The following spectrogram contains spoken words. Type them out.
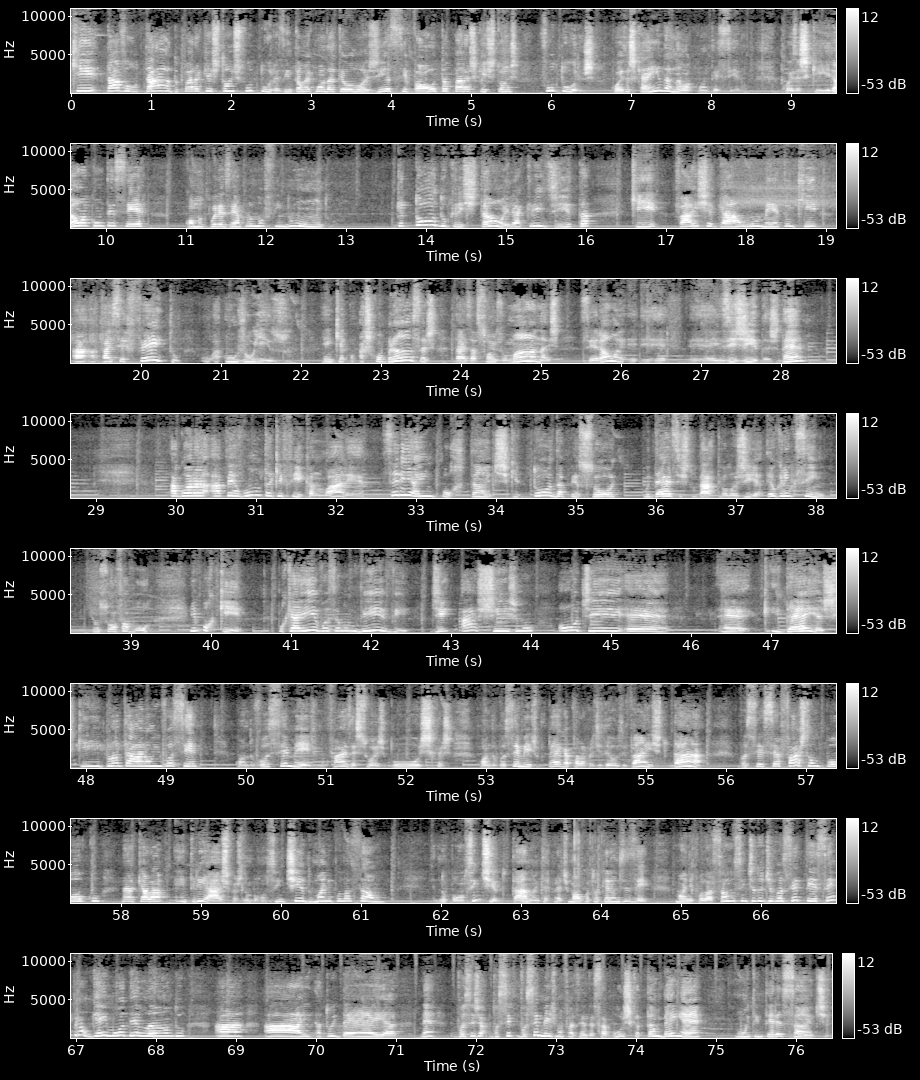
que está voltado para questões futuras. Então é quando a teologia se volta para as questões futuras, coisas que ainda não aconteceram, coisas que irão acontecer, como por exemplo no fim do mundo. Porque todo cristão ele acredita que vai chegar um momento em que vai ser feito um juízo em que as cobranças das ações humanas serão é, é, é, exigidas, né? Agora, a pergunta que fica no ar é: seria importante que toda pessoa pudesse estudar teologia? Eu creio que sim, eu sou a favor. E por quê? Porque aí você não vive de achismo ou de é, é, ideias que implantaram em você. Quando você mesmo faz as suas buscas, quando você mesmo pega a palavra de Deus e vai estudar, você se afasta um pouco daquela, entre aspas, no bom sentido, manipulação. No bom sentido, tá? Não interprete mal o que eu estou querendo dizer. Manipulação no sentido de você ter sempre alguém modelando a, a, a tua ideia, né? Você, já, você, você mesmo fazendo essa busca também é muito interessante.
